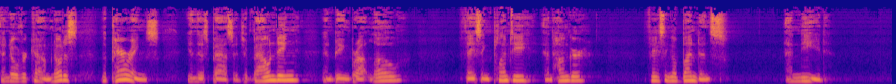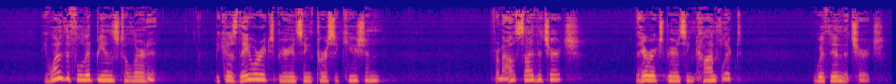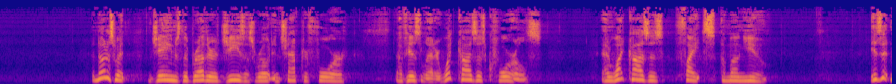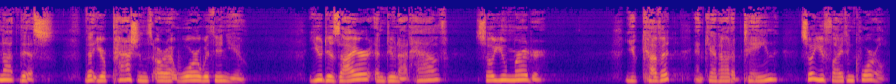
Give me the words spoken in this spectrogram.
and overcome. Notice the pairings in this passage abounding and being brought low, facing plenty and hunger, facing abundance and need. He wanted the Philippians to learn it because they were experiencing persecution from outside the church. They were experiencing conflict within the church. And notice what James, the brother of Jesus, wrote in chapter 4 of his letter. What causes quarrels and what causes fights among you? Is it not this, that your passions are at war within you? You desire and do not have, so you murder. You covet and cannot obtain, so you fight and quarrel.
